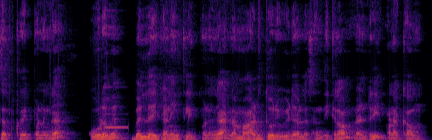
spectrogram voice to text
சப்ஸ்கிரைப் பண்ணுங்கள் கூடவே பெல் ஐக்கானையும் கிளிக் பண்ணுங்கள் நம்ம அடுத்த ஒரு வீடியோவில் சந்திக்கலாம். நன்றி வணக்கம்.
